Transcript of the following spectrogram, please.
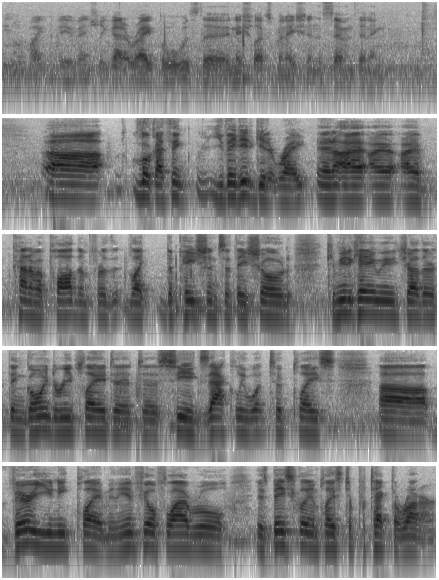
He looked like they eventually got it right, but what was the initial explanation in the seventh inning? Uh, look, I think they did get it right, and I, I, I kind of applaud them for the, like the patience that they showed, communicating with each other, then going to replay to, to see exactly what took place. Uh, very unique play. I mean, the infield fly rule is basically in place to protect the runner.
